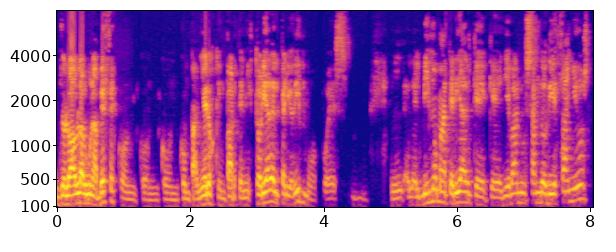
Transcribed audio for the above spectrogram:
yo lo hablo algunas veces con, compañeros que imparten historia del periodismo. Pues el, mismo material que, que llevan usando 10 años,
